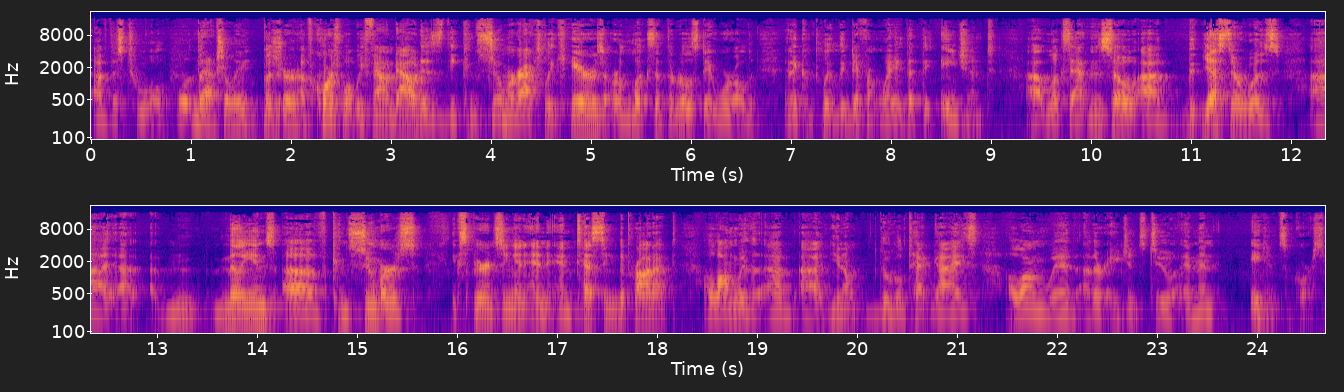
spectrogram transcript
of this tool. Well, but, naturally, but sure. of course, what we found out is the consumer actually cares or looks at the real estate world in a completely different way that the agent. Uh, looks at and so uh, th- yes there was uh, uh millions of consumers experiencing and, and, and testing the product along with uh, uh, you know Google Tech guys, along with other agents too, and then agents, of course.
